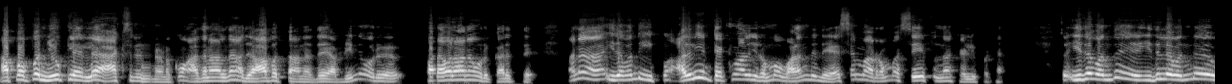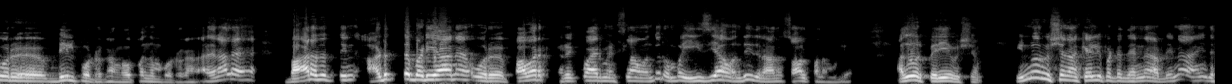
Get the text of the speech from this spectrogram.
அப்பப்போ நியூக்ளியர்ல ஆக்சிடென்ட் நடக்கும். அதனால தான் அது ஆபத்தானது அப்படின்னு ஒரு பரவலான ஒரு கருத்து. ஆனா இதை வந்து இப்போ அதுலயும் டெக்னாலஜி ரொம்ப வளர்ந்து இந்த எஸ்எம்ஆர் ரொம்ப சேஃப்னு தான் கேள்விப்பட்டேன். ஸோ இதை வந்து இதுல வந்து ஒரு டீல் போட்டிருக்காங்க ஒப்பந்தம் போட்டிருக்காங்க. அதனால பாரதத்தின் அடுத்தபடியான ஒரு பவர் ரெக்குவயர்மெண்ட்ஸ்லாம் வந்து ரொம்ப ஈஸியா வந்து இதனால சால்வ் பண்ண முடியும். அது ஒரு பெரிய விஷயம். இன்னொரு விஷயம் நான் கேள்விப்பட்டது என்ன அப்படின்னா இந்த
